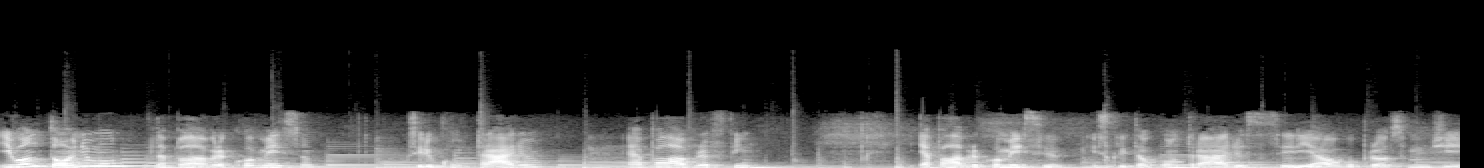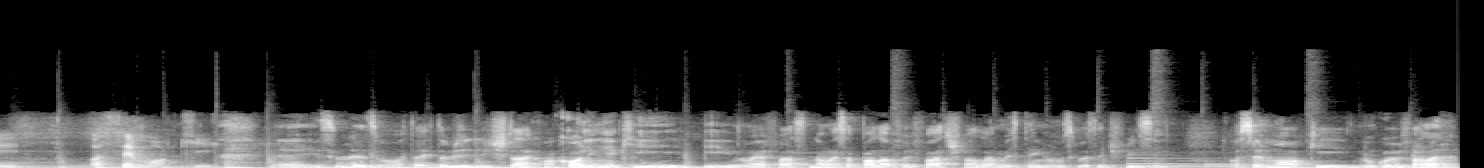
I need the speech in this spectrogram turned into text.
E o antônimo da palavra começo, que seria o contrário, é a palavra fim. E a palavra começo escrita ao contrário seria algo próximo de Osemok. É, isso mesmo. Tá, a gente tá com a colinha aqui e não é fácil não. Essa palavra foi fácil de falar, mas tem uns que vai ser difícil, hein? Osemok, nunca ouvi falar.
